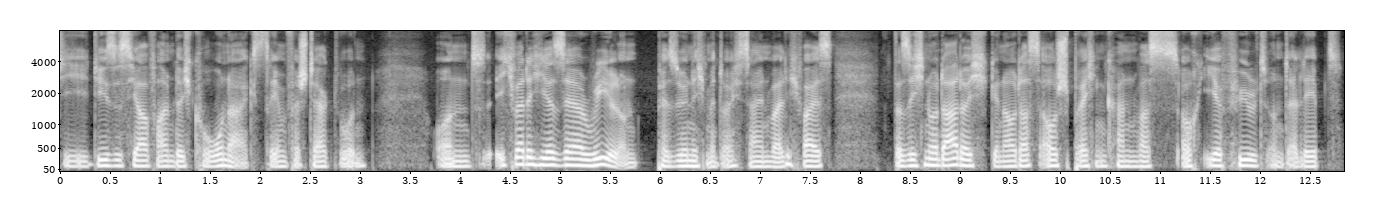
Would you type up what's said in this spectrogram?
die dieses Jahr vor allem durch Corona extrem verstärkt wurden. Und ich werde hier sehr real und persönlich mit euch sein, weil ich weiß, dass ich nur dadurch genau das aussprechen kann, was auch ihr fühlt und erlebt.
